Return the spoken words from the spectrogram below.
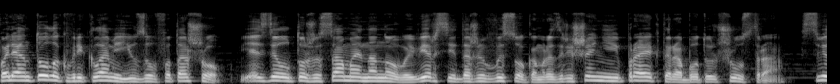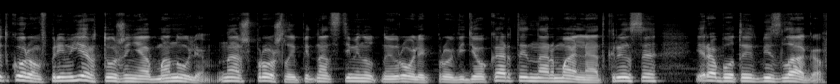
Палеонтолог в рекламе юзал Photoshop. Я сделал то же самое на новой версии, даже в высоком разрешении проекты работают шустро. С цветкором в премьер тоже не обманули. Наш прошлый 15-минутный ролик про видеокарты нормально открылся и работает без лагов.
